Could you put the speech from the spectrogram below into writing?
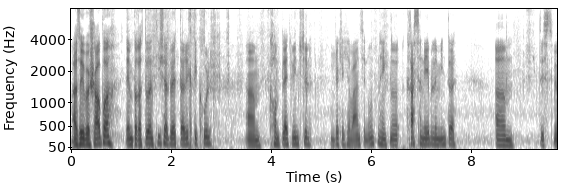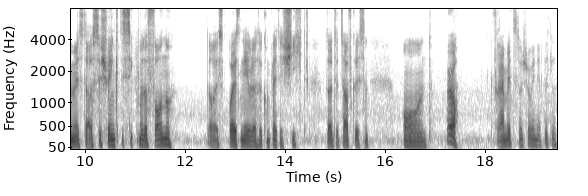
Also überschaubar, Temperaturen, T-Shirt-Wetter, richtig cool. Ähm, komplett windstill, wirklich ein Wahnsinn. Unten hängt noch krasser Nebel im Winter. Ähm, das, wenn man jetzt da ausschwenkt, das sieht man da vorne noch. Da ist alles Nebel, also komplette Schicht. Es jetzt aufgerissen. Und ja, ich freue mich jetzt dann schon, wenn ich ein bisschen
